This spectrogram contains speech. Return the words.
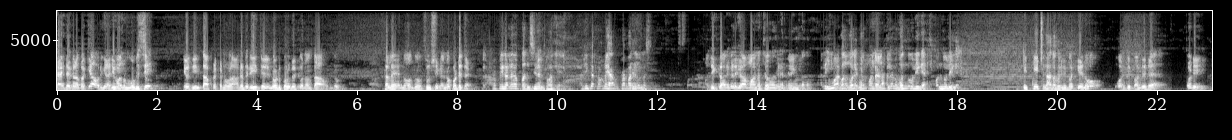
ಕಾಯ್ದೆಗಳ ಬಗ್ಗೆ ಅವರಿಗೆ ಅರಿವನ್ನು ಮೂಡಿಸಿ ಇವತ್ತು ಇಂಥ ಪ್ರಕರಣಗಳು ಆಗದ ರೀತಿಯಲ್ಲಿ ನೋಡಿಕೊಳ್ಬೇಕು ಅನ್ನೋಂಥ ಒಂದು ಸಲಹೆಯನ್ನು ಒಂದು ಸೂಚನೆಯನ್ನು ಕೊಟ್ಟಿದ್ದಾರೆ. ಆರೋಪಿಗಳ ಬಂಧಿಸಿದ ಬಗ್ಗೆ ಅಧಿಕಾರಿಗಳು ಯಾವ ಕ್ರಮ ಇಲ್ಲ ಸರ್. ಅಧಿಕಾರಿಗಳಿಗೆ ಅಮಾನತು ಒಂದು- ಹುಲಿಗೆ ಒಂದು ಹುಲಿಗೆ ಇತ್ತೀಚಿನ ಹುಲಿ ಬಗ್ಗೆನೂ ವರದಿ ಬಂದಿದೆ. ನೋಡಿ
